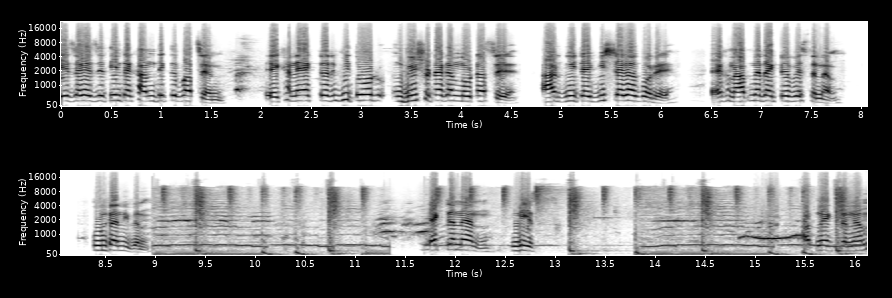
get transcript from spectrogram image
এই জায়গায় যে তিনটা খাম দেখতে পাচ্ছেন, এখানে একটার ভিতর দুইশো টাকার নোট আছে, আর দুইটাই বিশ টাকা করে। এখন আপনারা একটা বেছে নেন, কোনটা নিবেন? একটা নেন, প্লিজ। আপনি একটা নেন।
